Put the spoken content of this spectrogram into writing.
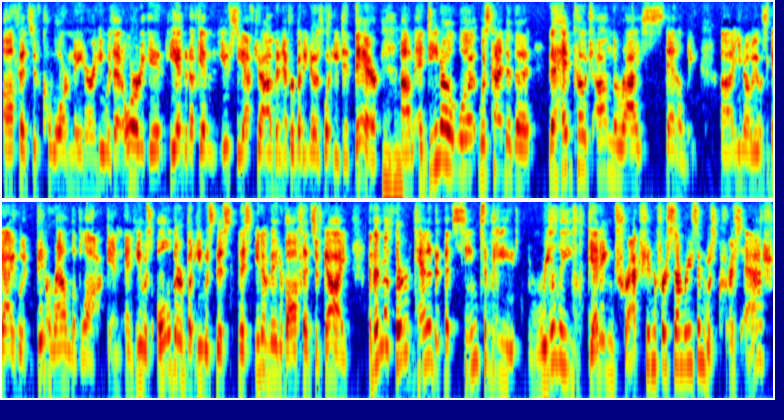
offensive coordinator. He was at Oregon. He ended up getting the UCF job, and everybody knows what he did there. Mm-hmm. Um, and Dino w- was kind of the, the head coach on the rise steadily. Uh, you know, he was a guy who had been around the block, and, and he was older, but he was this this innovative offensive guy. And then the third candidate that seemed to be really getting traction for some reason was Chris Ash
